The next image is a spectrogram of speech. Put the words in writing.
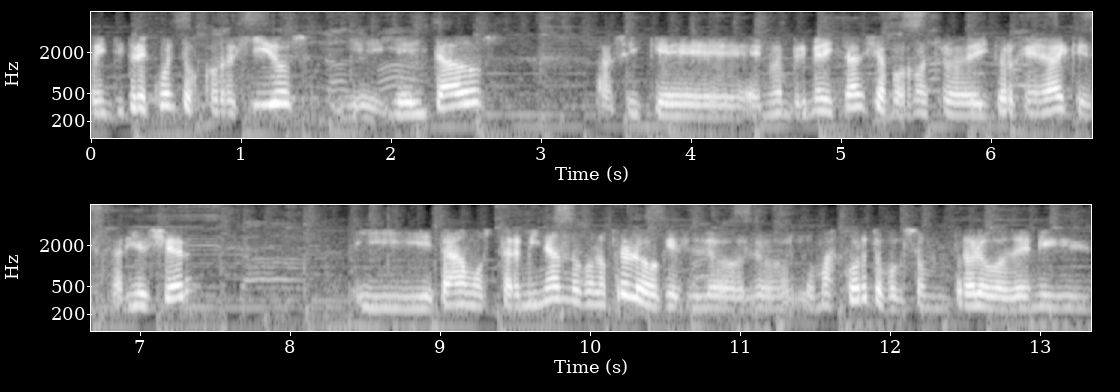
23 cuentos corregidos y editados Así que en, primera instancia por nuestro editor general, que es Ariel Sher, y estábamos terminando con los prólogos, que es lo, más corto, porque son prólogos de, mil,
